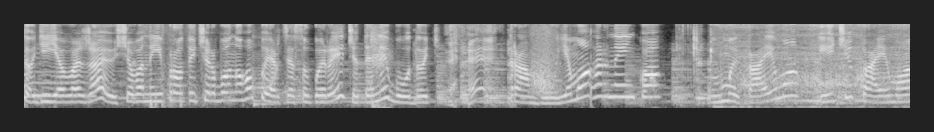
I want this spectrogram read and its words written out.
Тоді я вважаю, що вони і проти червоного перця суперечити не будуть. Трамбуємо гарненько, вмикаємо і чекаємо.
